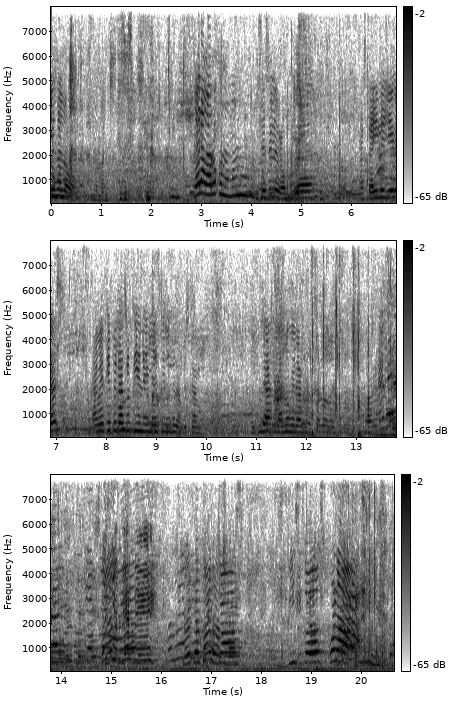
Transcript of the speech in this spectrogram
déjalo. No manches, ¿qué es eso? Ya lo agarro con la mano. Y ya se le rompió. Hasta ahí le llegas. A ver qué pedazo tiene. Ya es que no se la pescaron. Ya, ya ganó Gerardo. Es que Pepe. Pepe, ¿Listos? ¡Fuera!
